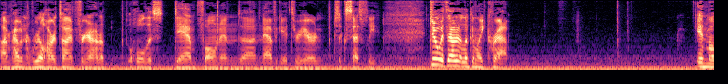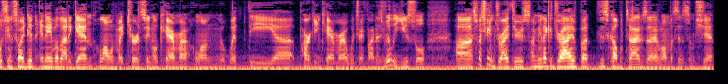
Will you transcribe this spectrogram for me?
I'm having a real hard time figuring out how to hold this damn phone and uh, navigate through here and successfully do it without it looking like crap. In motion, so I did enable that again, along with my turn signal camera, along with the uh, parking camera, which I find is really useful, uh, especially in drive-throughs. I mean, I could drive, but there's a couple times that I've almost hit some shit.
